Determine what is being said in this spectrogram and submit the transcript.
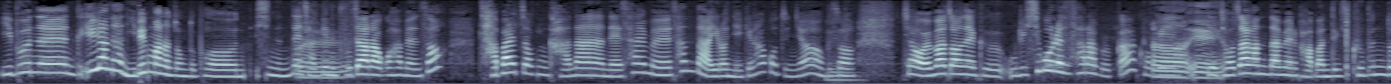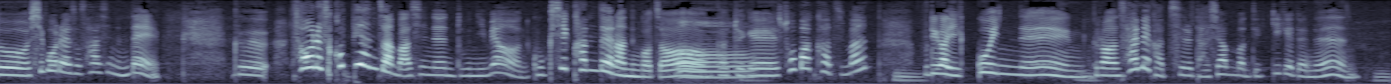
이분은 그 1년에 한 200만 원 정도 버시는데 네. 자기는 부자라고 하면서 자발적인 가난의 삶을 산다 이런 얘기를 하거든요. 그래서 음. 제가 얼마 전에 그 우리 시골에서 살아볼까 거기 아, 예. 저자 간담회를 가봤는데 그분도 시골에서 사시는데 그 서울에서 커피 한 잔 마시는 돈이면 곡식 한 대라는 거죠. 어. 그러니까 되게 소박하지만 음. 우리가 잊고 있는 그런 삶의 가치를 다시 한번 느끼게 되는 음.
